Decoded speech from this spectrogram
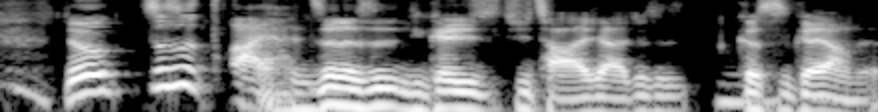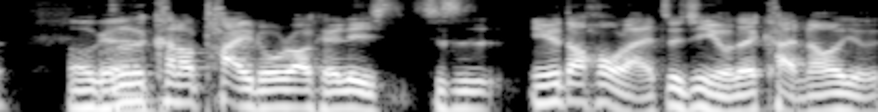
就就是，哎呀，你真的是，你可以去查一下，就是各式各样的。OK 我真的看到太多 Rocket League，就是因为到后来最近有在看，然后有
